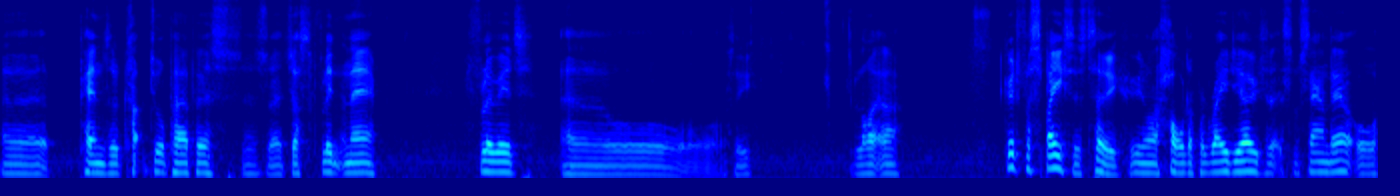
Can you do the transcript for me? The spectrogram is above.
Uh, pens are cut dual purpose. There's uh, just flint in there. Fluid. Uh, see, lighter. Good for spacers too. You want to hold up a radio to let some sound out, or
